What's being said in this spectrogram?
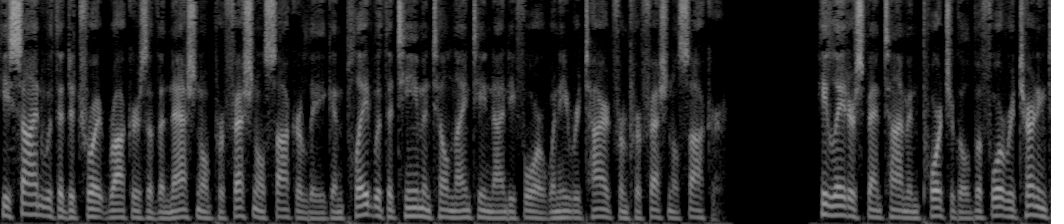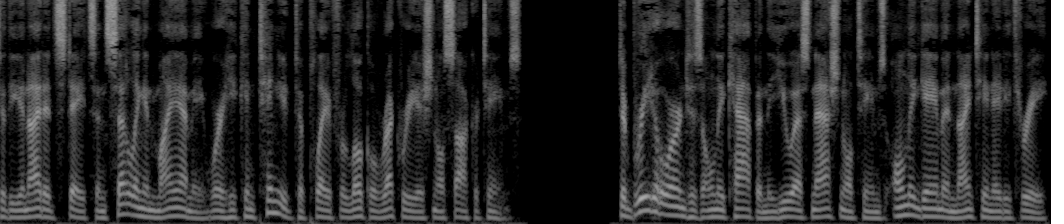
he signed with the Detroit Rockers of the National Professional Soccer League and played with the team until 1994 when he retired from professional soccer. He later spent time in Portugal before returning to the United States and settling in Miami where he continued to play for local recreational soccer teams. DeBrito earned his only cap in the U.S. national team's only game in 1983,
